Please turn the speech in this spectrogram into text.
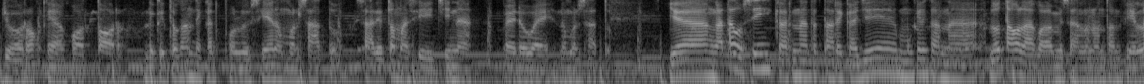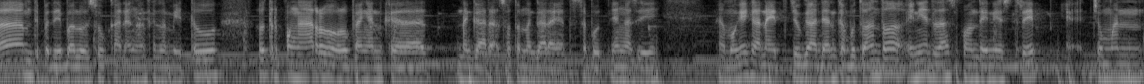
jorok ya kotor. Begitu kan tingkat polusinya nomor satu. Saat itu masih Cina by the way nomor satu. Ya nggak tahu sih karena tertarik aja ya. Mungkin karena lo tau lah kalau misalnya lo nonton film tiba-tiba lo suka dengan film itu lo terpengaruh lo pengen ke negara suatu negara yang tersebut ya nggak sih? Nah mungkin karena itu juga dan kebetulan tuh ini adalah spontaneous trip ya, cuman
